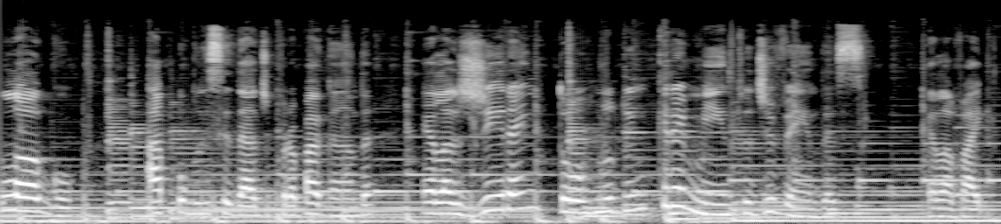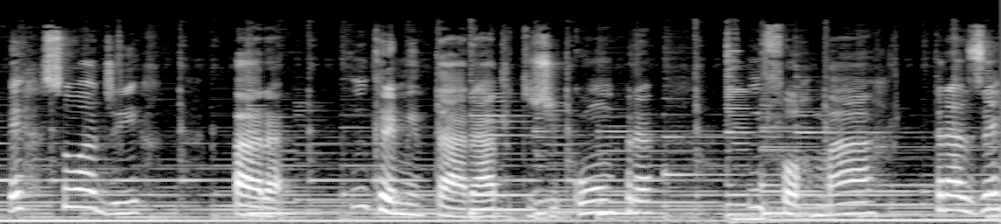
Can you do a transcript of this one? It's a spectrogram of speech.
Logo, a publicidade e propaganda, ela gira em torno do incremento de vendas. Ela vai persuadir para incrementar hábitos de compra, informar, trazer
